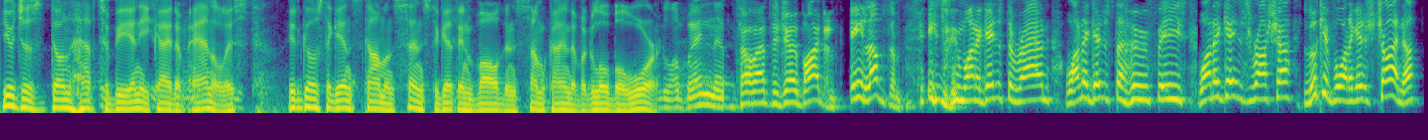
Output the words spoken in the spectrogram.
You just don't have to be any kind of analyst. It goes against common sense to get involved in some kind of a global war. Tell that to Joe Biden. He loves them. He's doing one against Iran, one against the Houthis, one against Russia, looking for one against China.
